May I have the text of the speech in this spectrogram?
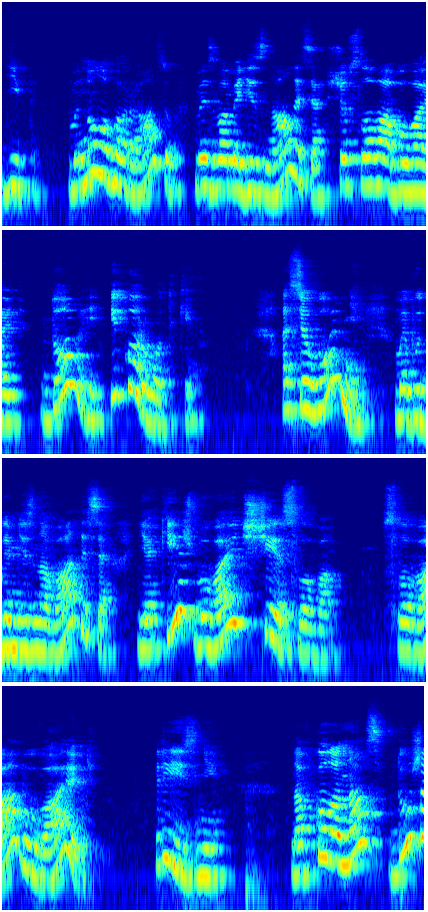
Діти, минулого разу ми з вами дізналися, що слова бувають довгі і короткі. А сьогодні ми будемо дізнаватися, які ж бувають ще слова. Слова бувають різні. Навколо нас дуже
